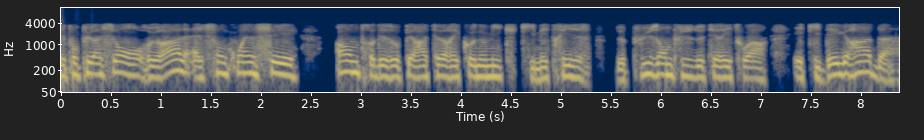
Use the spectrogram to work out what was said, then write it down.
Ces populations rurales, elles sont coincées entre des opérateurs économiques qui maîtrisent de plus en plus de territoires et qui dégradent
